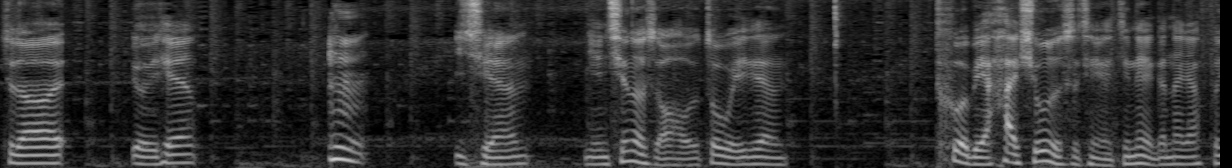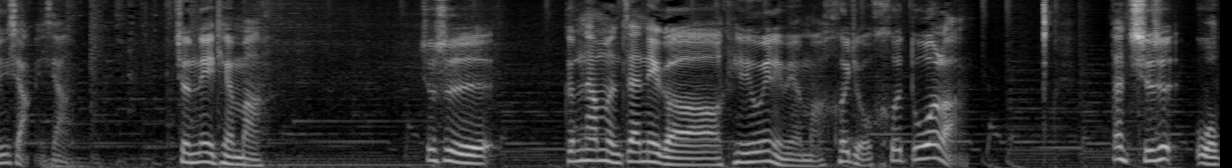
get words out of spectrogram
记得有一天，以前年轻的时候做过一件特别害羞的事情，今天也跟大家分享一下。就那天嘛，就是跟他们在那个 KTV 里面嘛，喝酒喝多了，但其实我，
